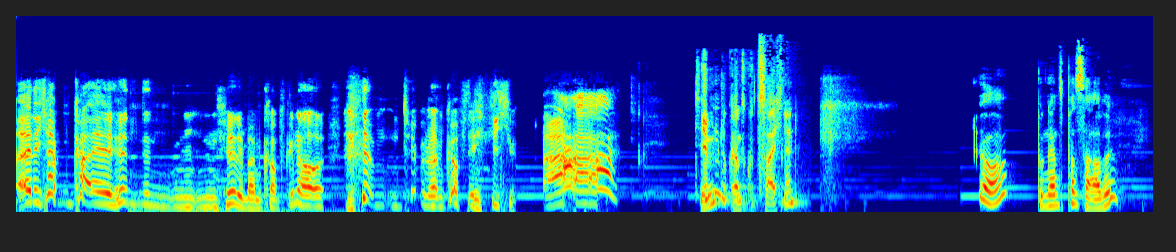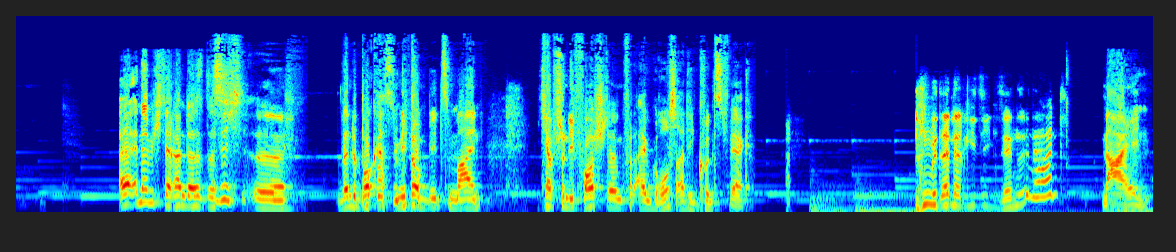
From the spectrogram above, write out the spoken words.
Äh, ich habe einen, äh, einen Hirn in meinem Kopf, genau. einen Typ in meinem Kopf, den ich... Ah! Tim, du kannst gut zeichnen. Ja, bin ganz passabel. Erinnere mich daran, dass, dass ich, äh, wenn du Bock hast, mir noch ein Bild zu malen, ich habe schon die Vorstellung von einem großartigen Kunstwerk. Du mit einer riesigen Sense in der Hand? Nein.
